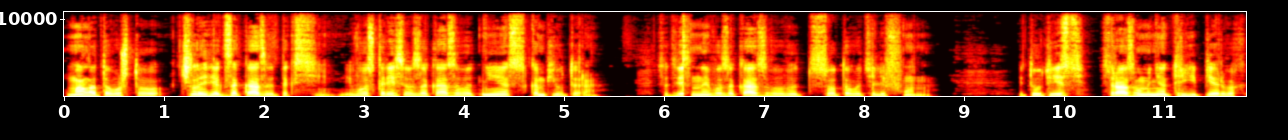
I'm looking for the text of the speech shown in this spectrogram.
мало того, что человек заказывает такси, его, скорее всего, заказывают не с компьютера. Соответственно, его заказывают с сотового телефона. И тут есть сразу у меня три первых,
